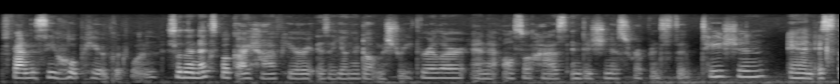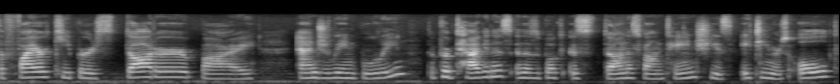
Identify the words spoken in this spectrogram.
fantasy will be a good one. So the next book I have here is a young adult mystery thriller and it also has indigenous representation and it's The Firekeeper's Daughter by Angeline Boulley. The protagonist in this book is Daunis Fontaine. She is 18 years old,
